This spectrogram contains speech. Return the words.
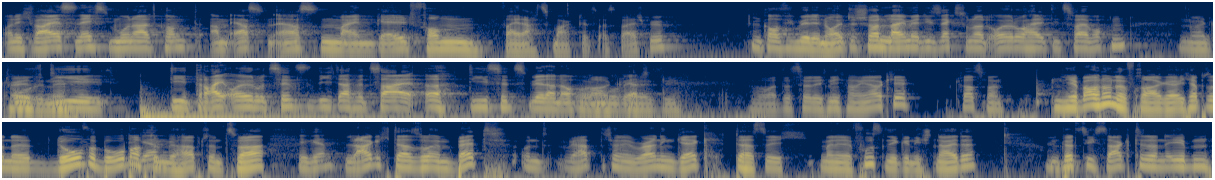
und ich weiß, nächsten Monat kommt am 1.1. mein Geld vom Weihnachtsmarkt jetzt als Beispiel. Dann kaufe ich mir den heute schon, leihe mir die 600 Euro halt die zwei Wochen Na, crazy, ne? die, die 3 Euro Zinsen, die ich dafür zahle, äh, die sind mir dann auch Boah, irgendwo wert. crazy. Boah, das würde ich nicht machen. Ja, okay. Krass, Mann. Ich habe auch noch eine Frage. Ich habe so eine doofe Beobachtung gehabt. Und zwar lag ich da so im Bett und wir hatten schon den Running Gag, dass ich meine Fußnägel nicht schneide. Und Mhm. plötzlich sagte dann eben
